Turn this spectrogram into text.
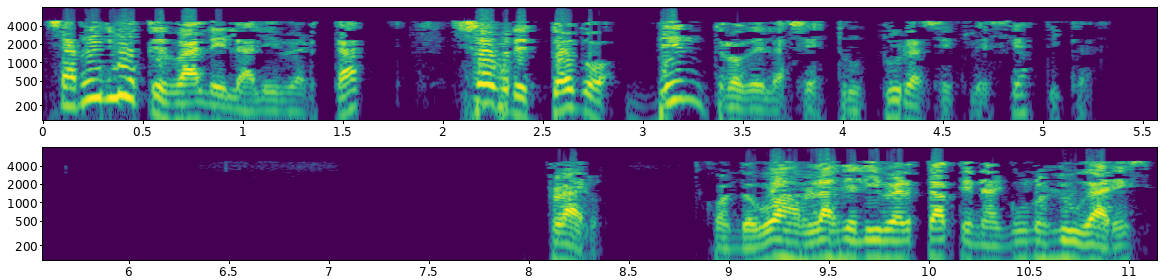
¿Sabéis lo que vale la libertad? Sobre todo dentro de las estructuras eclesiásticas. Claro, cuando vos hablas de libertad en algunos lugares,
